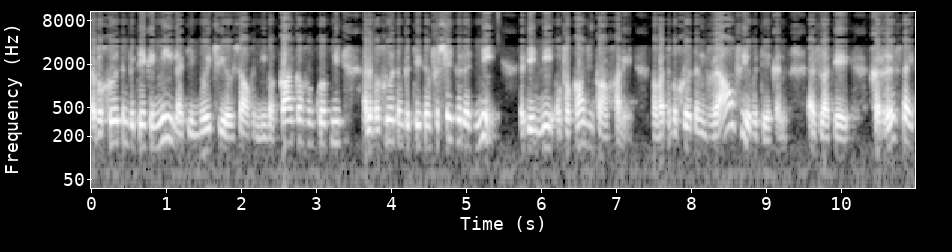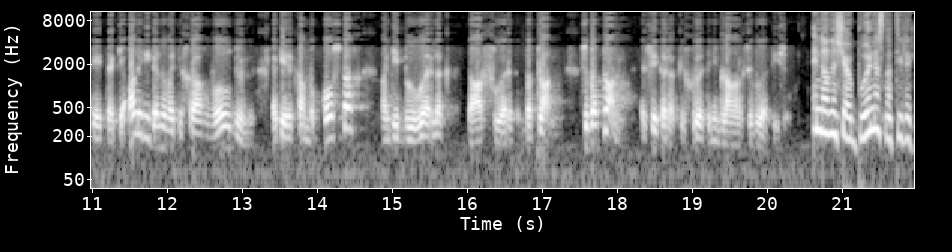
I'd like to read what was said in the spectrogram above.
'n Begroting beteken nie dat jy nooit vir jouself 'n nuwe kar kan koop nie. En 'n begroting beteken versekerlik nie dat jy nie op vakansie kan gaan nie. Maar wat 'n begroting wel vir jou beteken, is dat jy gerusheid het dat jy al die dinge wat jy graag wil doen, dat jy dit kan bekostig want jy behoorlik daarvoor beplan. So beplan is sekerlik die groot en die belangrikste woord hierso. En dan is jou bonus natuurlik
